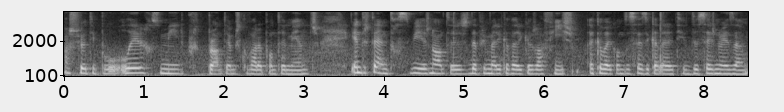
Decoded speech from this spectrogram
acho eu, tipo, ler, resumir, porque pronto, temos que levar apontamentos. Entretanto, recebi as notas da primeira cadeira que eu já fiz, acabei com 16 a cadeira, tive 16 no exame.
